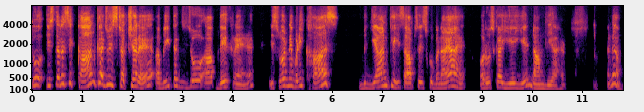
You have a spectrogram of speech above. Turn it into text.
तो इस तरह से कान का जो स्ट्रक्चर है अभी तक जो आप देख रहे हैं ईश्वर ने बड़ी खास विज्ञान के हिसाब से इसको बनाया है और उसका ये ये नाम दिया है। है ना?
